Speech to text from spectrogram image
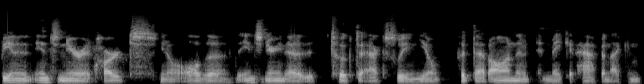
being an engineer at heart, you know, all the, the engineering that it took to actually, you know, put that on and, and make it happen. I can,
